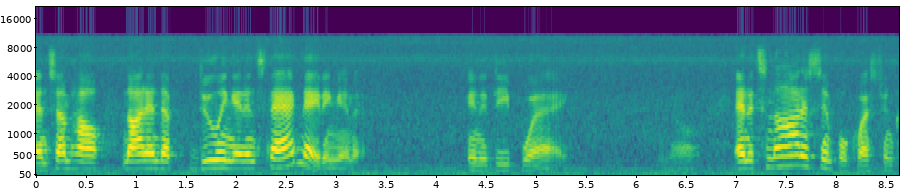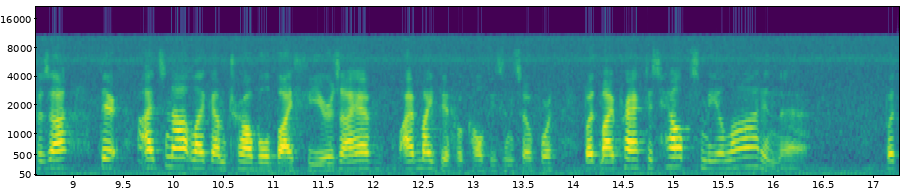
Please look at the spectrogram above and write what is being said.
and somehow not end up doing it and stagnating in it in a deep way? You know? And it's not a simple question because I, there, it's not like I'm troubled by fears. I have, I have my difficulties and so forth, but my practice helps me a lot in that but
